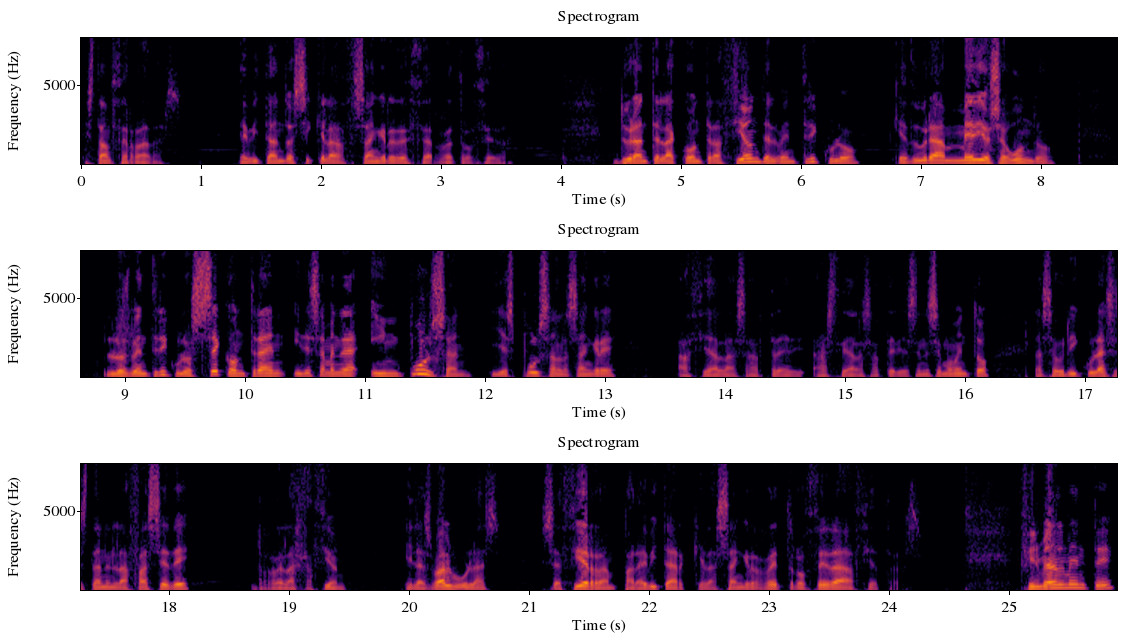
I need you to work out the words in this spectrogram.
están cerradas, evitando así que la sangre retroceda. Durante la contracción del ventrículo, que dura medio segundo, los ventrículos se contraen y de esa manera impulsan y expulsan la sangre hacia las, arterias. En ese momento las aurículas están en la fase de relajación y las válvulas se cierran para evitar que la sangre retroceda hacia atrás. Finalmente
